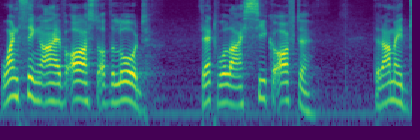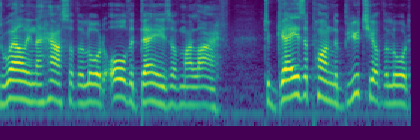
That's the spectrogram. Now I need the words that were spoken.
One thing I have asked of the Lord, that will I seek after that I may dwell in the house of the Lord all the days of my life, to gaze upon the beauty of the Lord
